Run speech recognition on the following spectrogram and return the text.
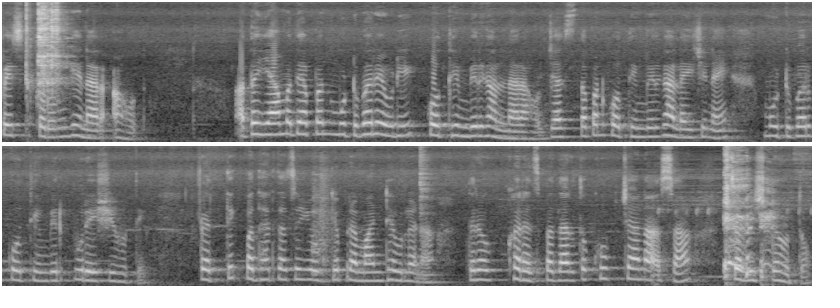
पेस्ट करून घेणार आहोत. आता यामध्ये आपण मुठभर एवढी कोथिंबीर घालणार आहोत. जास्त पण कोथिंबीर घालायची नाही मुठभर कोथिंबीर पुरेशी होते. प्रत्येक पदार्थाचं योग्य प्रमाण ठेवलं ना तर खरंच पदार्थ खूप छान असा चविष्ट होतो.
